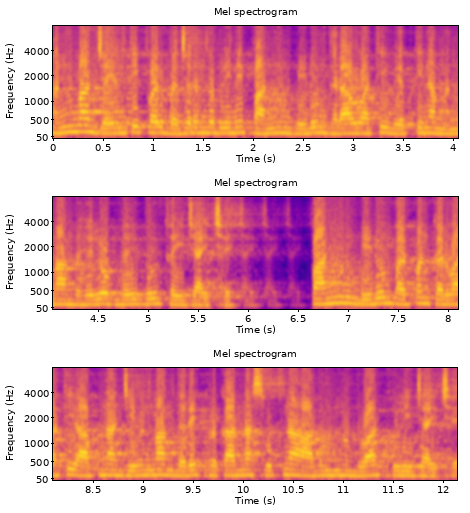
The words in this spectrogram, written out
હનુમાન જયંતી પર બજરંગબલીને પાનનું બીડું ધરાવવાથી વ્યક્તિના મનમાં રહેલો ભય દૂર થઈ જાય છે. પાનનું બીડું અર્પણ કરવાથી આપના જીવનમાં દરેક પ્રકારના સુખના આગમનનું દ્વાર ખુલી જાય છે.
